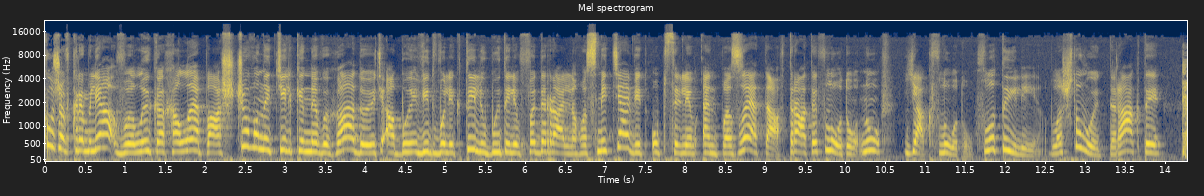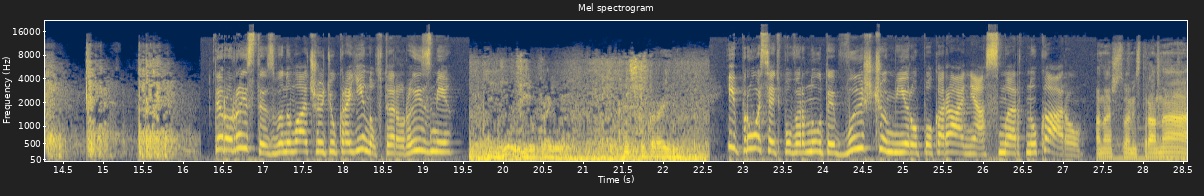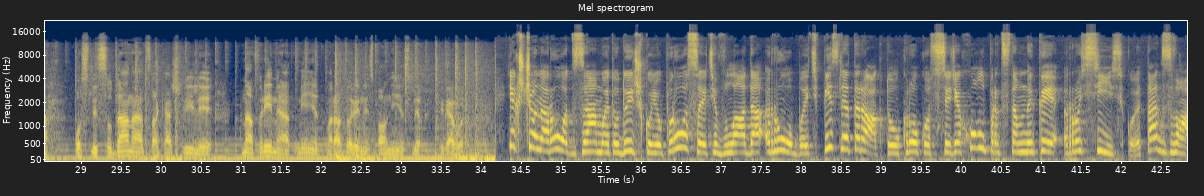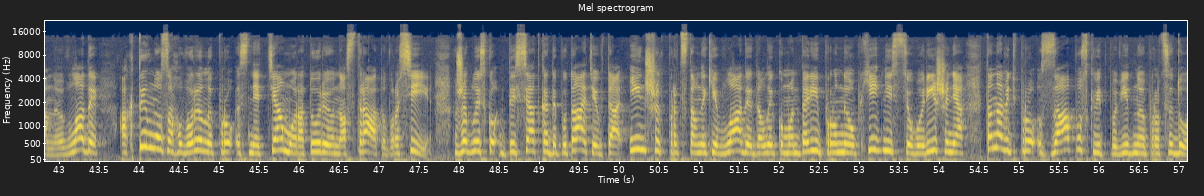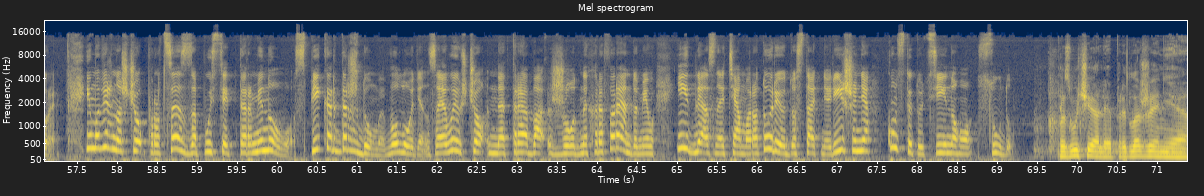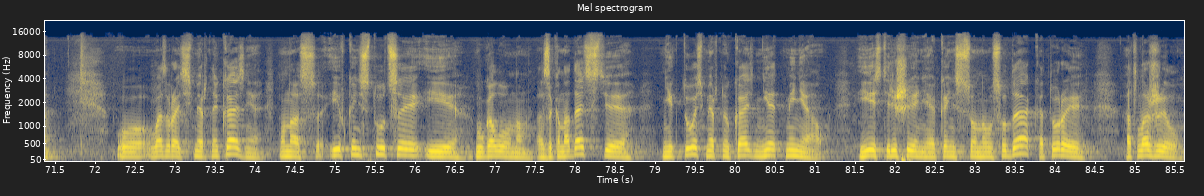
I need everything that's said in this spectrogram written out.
Схоже, в Кремля велика халепа. Що вони тільки не вигадують, аби відволікти любителів федерального сміття від обстрілів НПЗ та втрати флоту. Ну як флоту? Флотилії влаштовують теракти. Терористи звинувачують Україну в тероризмі? Конечно, і просять повернути вищу міру покарання смертну кару. А наша с вами страна после суда над Саакашвили на время отменят мораторий на исполнение смертных приговоров. Якщо народ за методичкою просить, влада робить. Після теракту у Крокус Сіті Холл представники російської так званої влади активно заговорили про зняття мораторію на страту в Росії. Вже близько десятка депутатів та інших представників влади дали коментарі про необхідність цього рішення та навіть про запуск відповідної процедури. Ймовірно, що процес запустять терміново. Спікер Держдуми Володін заявив, що не треба жодних референдумів, і для зняття мораторію достатньо рішення конституційного суду. Прозвучали предложения о возврате смертной казни у нас и в Конституции, и в уголовном законодательстве никто смертную казнь не отменял. Есть решение Конституционного суда, который отложил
